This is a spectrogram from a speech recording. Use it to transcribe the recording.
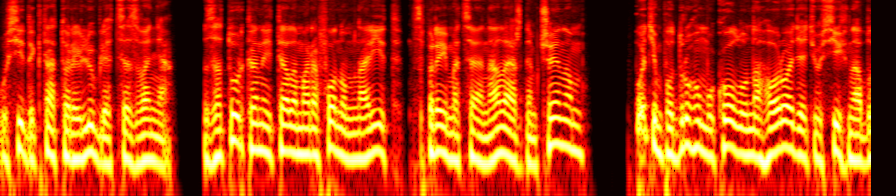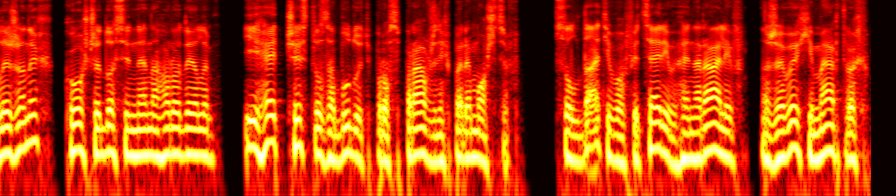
Усі диктатори люблять це звання. Затурканий телемарафоном нарід сприйме це належним чином. Потім по другому колу нагородять усіх наближених, кого ще досі не нагородили, і геть чисто забудуть про справжніх переможців солдатів, офіцерів, генералів, живих і мертвих,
